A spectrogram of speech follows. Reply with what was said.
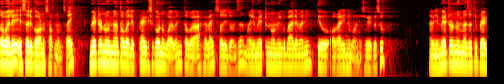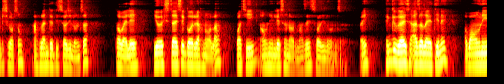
तपाईँले यसरी गर्न सक्नुहुन्छ है? मेट्रोनोमीमा तपाईँले प्र्याक्टिस गर्नुभयो भने तपाईँ आफैलाई सजिलो हुन्छ। मैले मेट्रोनोमीको बारेमा नि त्यो अगाडि नै भनिसकेको छु। हामीले मेट्रोनोमीमा जति प्र्याक्टिस गर्छौँ आफूलाई पनि त्यति सजिलो हुन्छ। तपाईँहरूले यो एक्सर्साइज चाहिँ गरिराख्नु होला पछि आउने लेसनहरूमा चाहिँ सजिलो हुन्छ है? थ्याङ्क यू गाइज आजलाई यति नै। अब आउने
